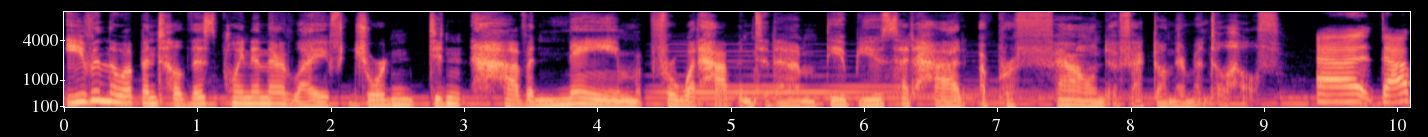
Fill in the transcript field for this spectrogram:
Even though up until this point in their life, Jordyn didn't have a name for what happened to them, the abuse had had a profound effect on their mental health. At that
